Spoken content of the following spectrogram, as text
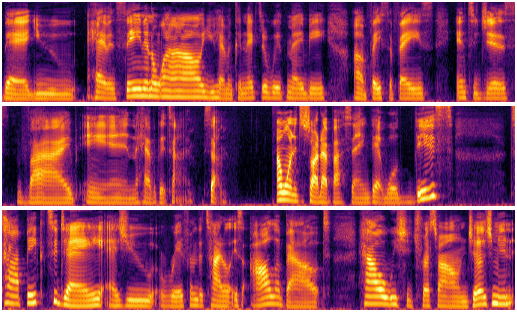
that you haven't seen in a while, you haven't connected with maybe face to face, and to just vibe and have a good time. So I wanted to start out by saying that, well, this topic today, as you read from the title, is all about how we should trust our own judgment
